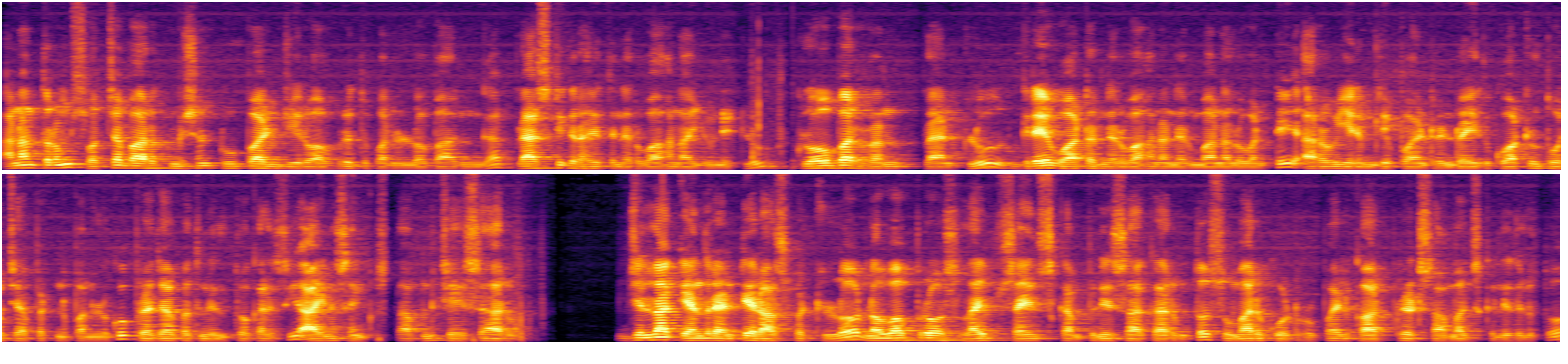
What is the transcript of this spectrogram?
అనంతరం Swachh Bharat mission two point zero అభివృద్ధి పనుల్లో భాగంగా ప్లాస్టిక్ రహిత నిర్వహణ యూనిట్లు గ్లోబల్ రన్ ప్లాంట్లు గ్రే వాటర్ నిర్వహణ నిర్మాణాలు వంటి అరవై ఎనిమిది పాయింట్ రెండు ఐదు కోట్లతో చేపట్టిన పనులకు ప్రజాప్రతినిధులతో కలిసి ఆయన శంకుస్థాపన చేశారు. జిల్లా కేంద్ర ఎన్టీఆర్ హాస్పిటల్లో నోవాప్రోస్ లైఫ్ సైన్స్ కంపెనీ సహకారంతో సుమారు కోటి రూపాయల కార్పొరేట్ సామాజిక నిధులతో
